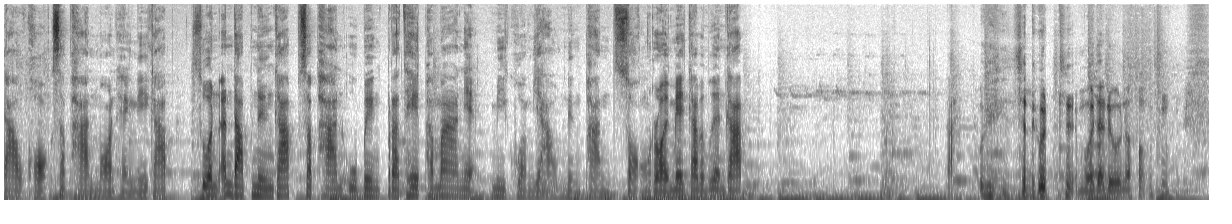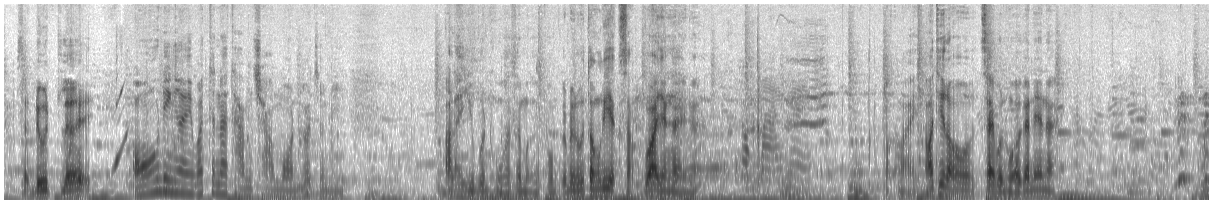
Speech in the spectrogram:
ยาวของสะพานมอญแห่งนี้ครับส่วนอันดับหนึ่งครับสะพานอูเบงประเทศพม่าเนี่ยมีความยาว 1,200 เมตรครับเพื่อนๆครับอุ้ยสะดุดโมจะดูน้อง สะดุดเลย อ๋อนี่ไงวัฒนธรรมชาวมอญเขาจะมี อะไรอยู่บนหัวเสมอ ผมก็ไม่รู้ต้องเรียกศัพท์ว่ายังไงนะดอกไม้ไงดอกไม้อ๋อที่เราใส่บนหัวกันเนี่ยนะอื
